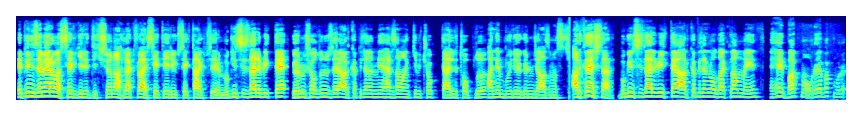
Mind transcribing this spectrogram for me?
Hepinize merhaba sevgili diksiyon, ahlak ve haysiyet değeri yüksek takipçilerim. Bugün sizlerle birlikte görmüş olduğunuz üzere arka planım yine her zaman gibi çok değerli toplu. Annem bu videoyu görünce ağzıma sıçtı. Arkadaşlar bugün sizlerle birlikte arka plana odaklanmayın. E, Hey bakma oraya bakma oraya.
